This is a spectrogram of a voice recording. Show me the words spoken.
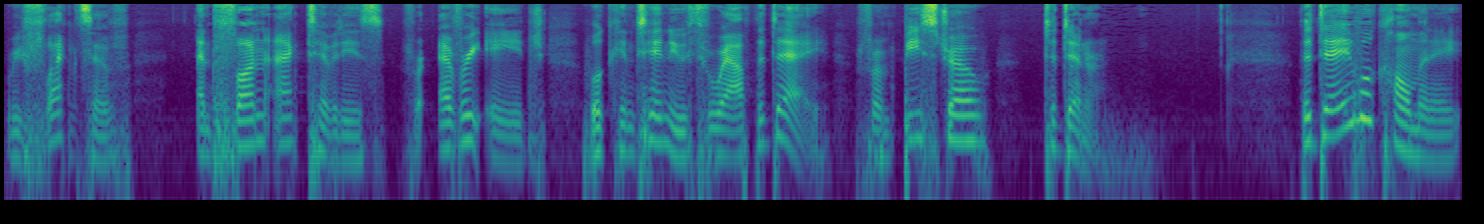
reflective, and fun activities for every age will continue throughout the day from bistro to dinner. The day will culminate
